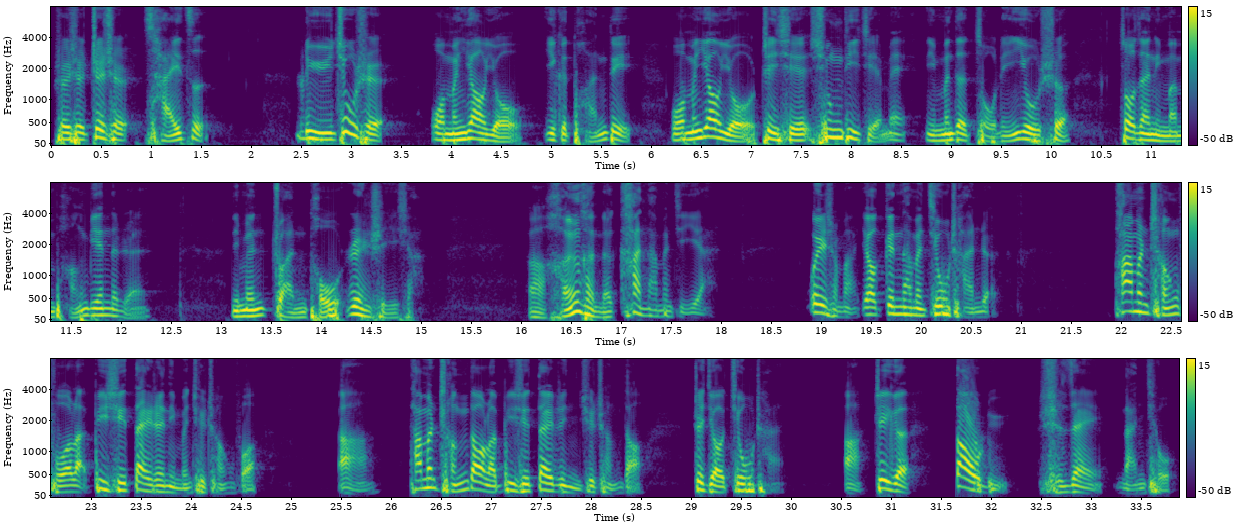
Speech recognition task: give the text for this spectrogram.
所以说，这是财字，履就是我们要有一个团队，我们要有这些兄弟姐妹，你们的左邻右舍，坐在你们旁边的人。你们转头认识一下，啊，狠狠的看他们几眼。为什么要跟他们纠缠着？他们成佛了，必须带着你们去成佛，啊，他们成道了，必须带着你去成道，这叫纠缠，啊，这个道侣实在难求。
